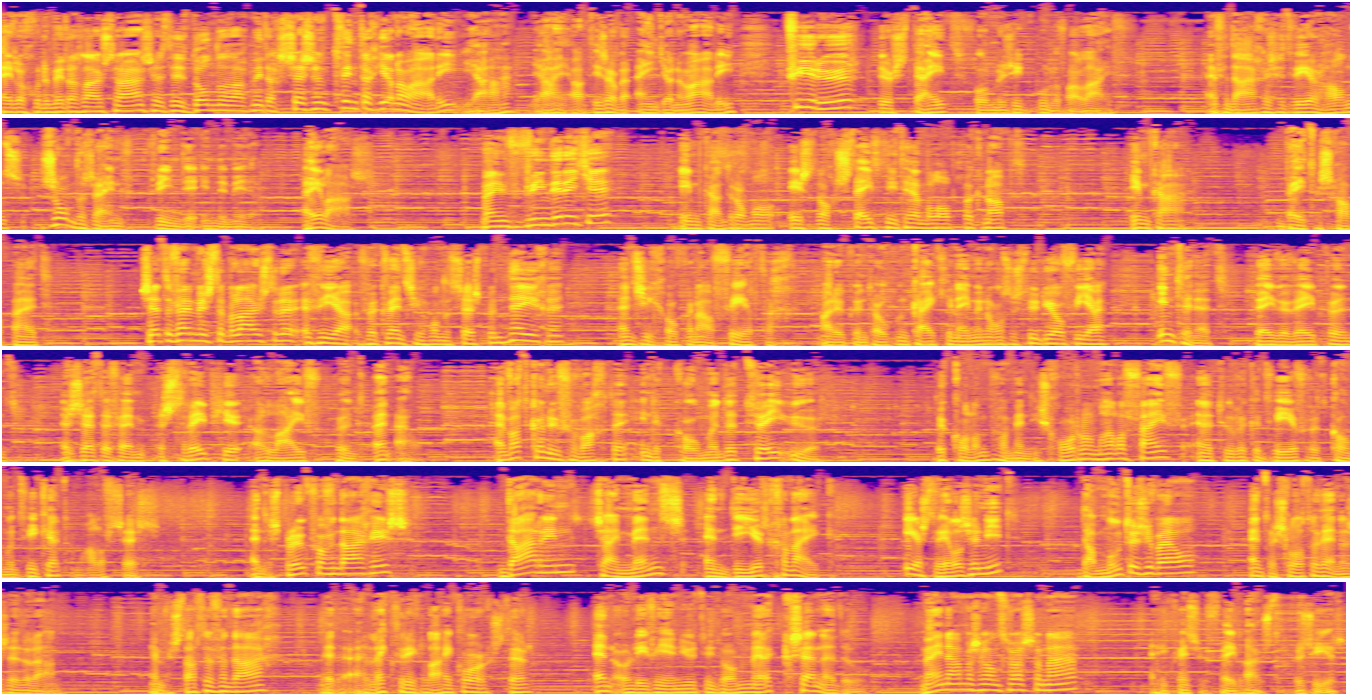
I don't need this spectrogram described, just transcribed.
Hele goede middag luisteraars. Het is donderdagmiddag 26 januari. Ja, ja, ja, het is alweer eind januari. 4 uur, dus tijd voor Muziek Boulevard Live. En vandaag is het weer Hans zonder zijn vrienden in de middag. Helaas. Mijn vriendinnetje, Imka Drommel, is nog steeds niet helemaal opgeknapt. Imka, beterschap meid. ZFM is te beluisteren via frequentie 106.9 en Ziggo kanaal 40. Maar u kunt ook een kijkje nemen in onze studio via internet www.zfm-live.nl En wat kan u verwachten in de komende twee uur? De column van Mandy Schoor om half vijf en natuurlijk het weer voor het komend weekend om half zes. En de spreuk van vandaag is... Daarin zijn mens en dier gelijk. Eerst willen ze niet, dan moeten ze wel... en tenslotte wennen ze eraan. En we starten vandaag met de Electric Light Orchestra... en Olivia Newton-John met Xanadu. Mijn naam is Hans Wassenaar en ik wens u veel luisterplezier.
